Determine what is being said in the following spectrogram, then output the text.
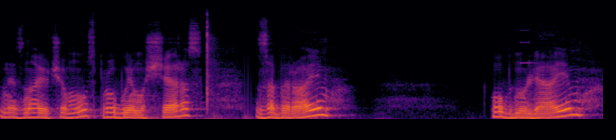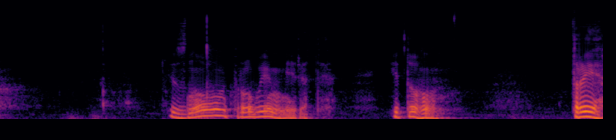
Не знаю чому. Спробуємо ще раз. Забираємо, обнуляємо і знову пробуємо міряти. І того 3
